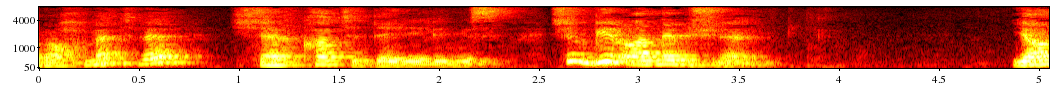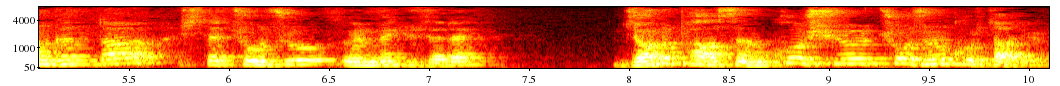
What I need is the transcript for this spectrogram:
Rahmet ve şefkat delilimiz. Şimdi bir anne düşünelim. Yangında işte çocuğu ölmek üzere canı pahasına koşuyor, çocuğunu kurtarıyor.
